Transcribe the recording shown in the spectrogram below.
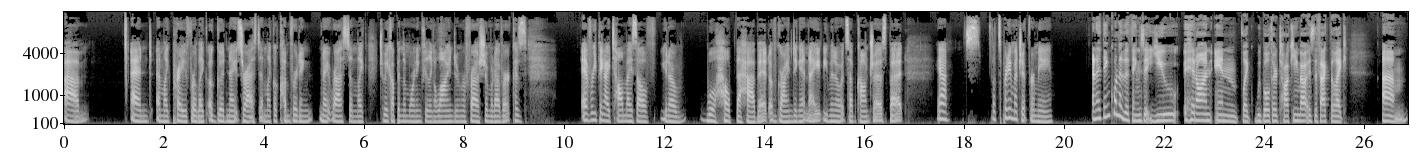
Um, and and like pray for like a good night's rest and like a comforting night rest and like to wake up in the morning feeling aligned and refreshed and whatever because everything I tell myself, you know, will help the habit of grinding at night, even though it's subconscious. But yeah, it's, That's pretty much it for me. And I think one of the things that you hit on and like we both are talking about is the fact that like um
